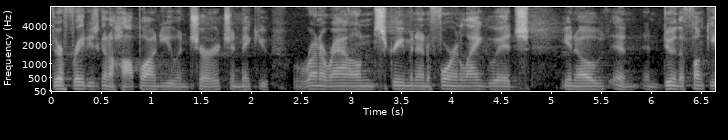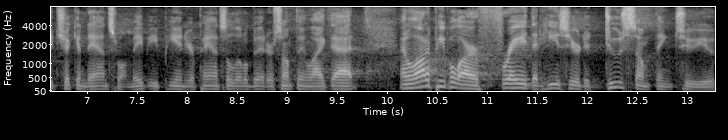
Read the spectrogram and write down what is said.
They're afraid he's going to hop on you in church and make you run around screaming in a foreign language, you know, and, and doing the funky chicken dance while maybe peeing your pants a little bit or something like that. And a lot of people are afraid that he's here to do something to you.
